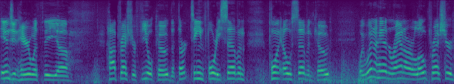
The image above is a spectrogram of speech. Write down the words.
engine here with the uh, high pressure fuel code, the 1347.07 code, we went ahead and ran our low pressure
